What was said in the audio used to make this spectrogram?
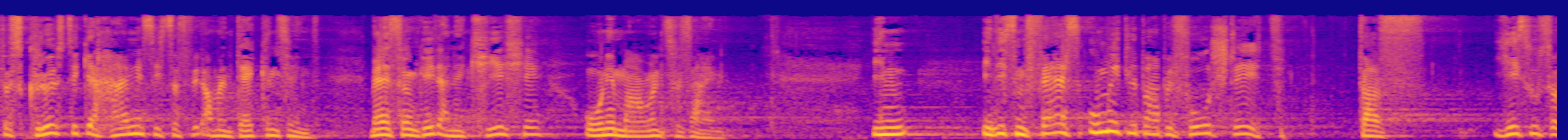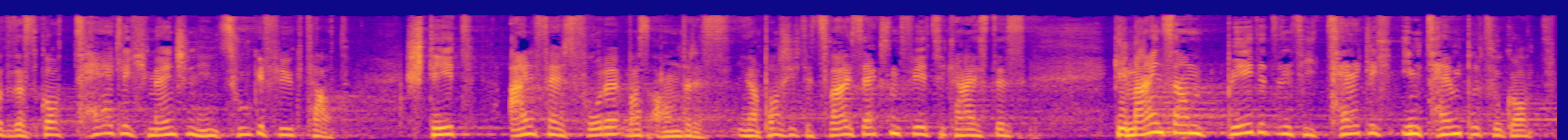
das größte Geheimnis ist, das wir am Entdecken sind. Wenn es darum geht, eine Kirche ohne Mauern zu sein. In, in diesem Vers unmittelbar bevorsteht, dass Jesus oder dass Gott täglich Menschen hinzugefügt hat, steht ein Vers vorher was anderes. In Apostelgeschichte 2, 46 heißt es, Gemeinsam beteten sie täglich im Tempel zu Gott,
